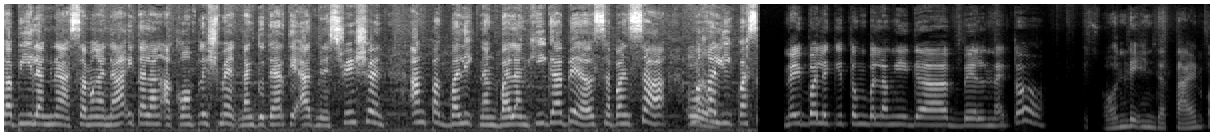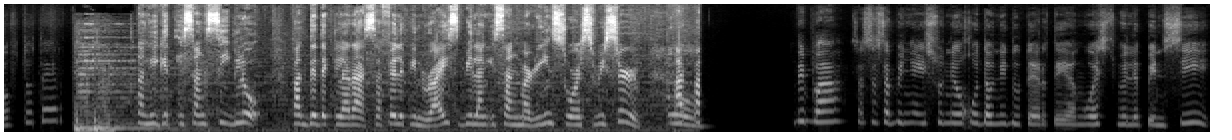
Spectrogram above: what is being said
Kabilang na sa mga naitalang accomplishment ng Duterte administration ang pagbalik ng Balanghiga Bell sa bansa Oh. makalipas Naibalik itong Balangiga Bell na ito. It's only in the time of Duterte. Ng higit isang siglo, pagdedeklara sa Philippine Rice bilang isang marine source reserve at Oh. Di ba? Sasasabihin niya, isunuko daw ni Duterte ang West Philippine Sea.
